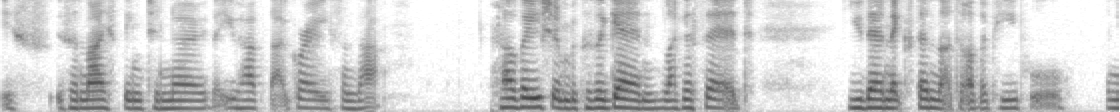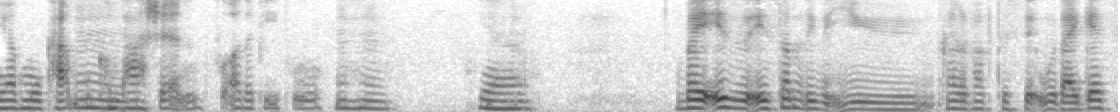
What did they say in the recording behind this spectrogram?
It's it's a nice thing to know that you have that grace and that salvation because again, like I said, you then extend that to other people and you have more com- mm. compassion for other people. Mm-hmm. Yeah. Mm-hmm. But it is is something that you kind of have to sit with, I guess,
